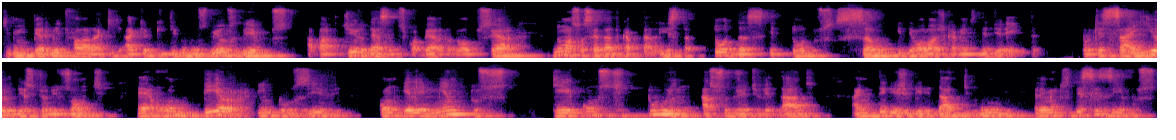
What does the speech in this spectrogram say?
que me permite falar aqui aquilo que digo nos meus livros, a partir dessa descoberta do Althusser, numa sociedade capitalista, todas e todos são ideologicamente de direita, porque sair deste horizonte é romper, inclusive, com elementos que constituem a subjetividade, a inteligibilidade de mundo, elementos decisivos,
